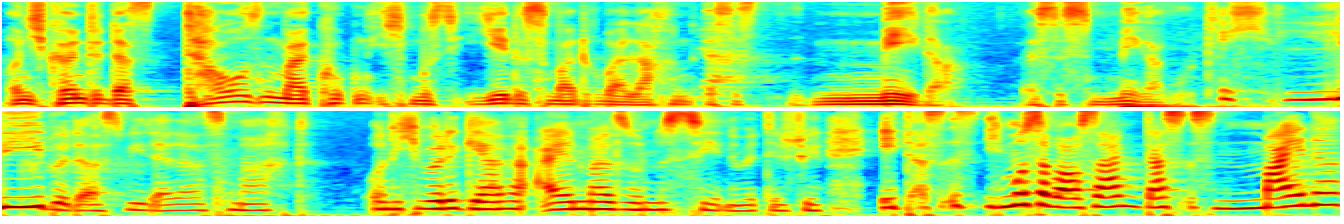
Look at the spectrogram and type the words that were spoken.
Und ich könnte das tausendmal gucken. Ich muss jedes Mal drüber lachen. Es ist mega. Es ist mega gut. Ich liebe das, wie der das macht. Und ich würde gerne einmal so eine Szene mit dem spielen. Ich, das ist, ich muss aber auch sagen, das ist meine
